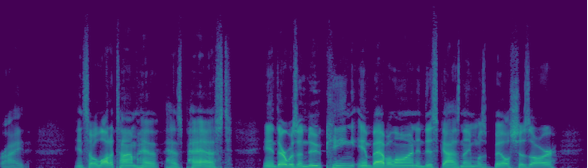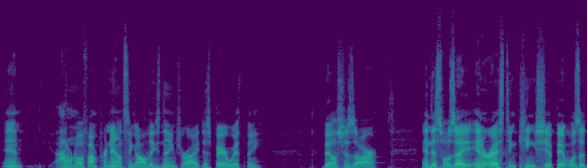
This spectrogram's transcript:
right? And so a lot of time have, has passed. And there was a new king in Babylon, and this guy's name was Belshazzar. And I don't know if I'm pronouncing all these names right, just bear with me. Belshazzar. And this was an interesting kingship. It was a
